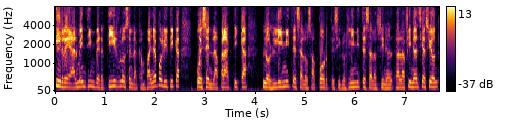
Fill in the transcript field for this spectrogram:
y realmente invertirlos en la campaña política, pues en la práctica los límites a los aportes y los límites a la, finan- a la financiación,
